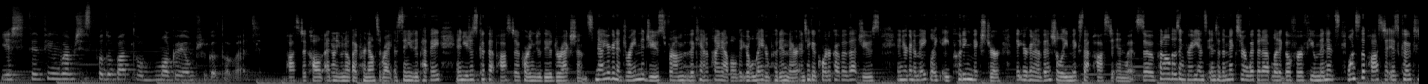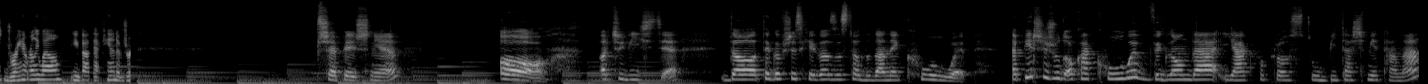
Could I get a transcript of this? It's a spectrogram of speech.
jeśli ten film Wam się spodoba, to mogę ją przygotować. pasta called, I don't even know if I pronounce it right, acini de pepe, and you just cook that pasta according to the directions. Now you're gonna drain the juice from the can of pineapple that you'll later put in there and take a quarter cup of that juice, and you're gonna make like a pudding mixture that you're gonna eventually mix that pasta in with. So put all those ingredients into the mixer, whip it up, let it go for a few minutes. Once the pasta is cooked, drain it really well. You've got that can of Przepysznie. O, oczywiście. Do tego wszystkiego został dodany Cool Whip. Na pierwszy rzut oka Cool Whip wygląda jak po prostu bita śmietana,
